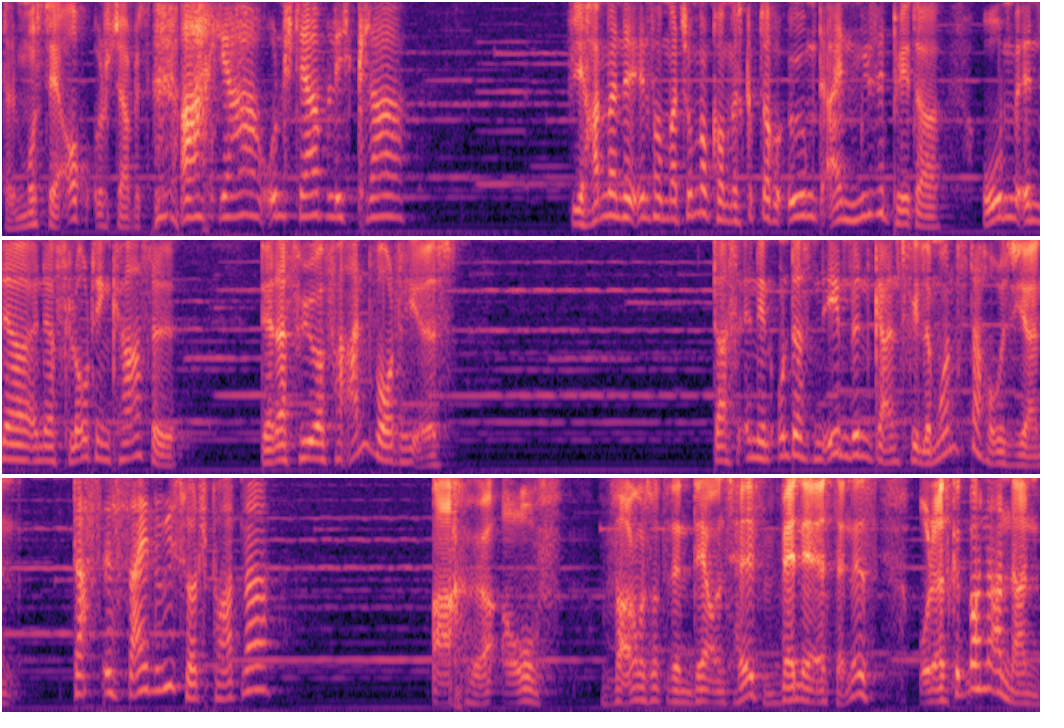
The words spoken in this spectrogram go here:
Dann muss der auch unsterblich sein. Ach ja, unsterblich, klar. Wir haben ja eine Information bekommen, es gibt doch irgendeinen Miesepeter oben in der, in der Floating Castle, der dafür verantwortlich ist dass in den untersten Ebenen ganz viele Monster hausieren. Das ist sein Research-Partner? Ach, hör auf. Warum sollte denn der uns helfen, wenn er es denn ist? Oder es gibt noch einen anderen,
